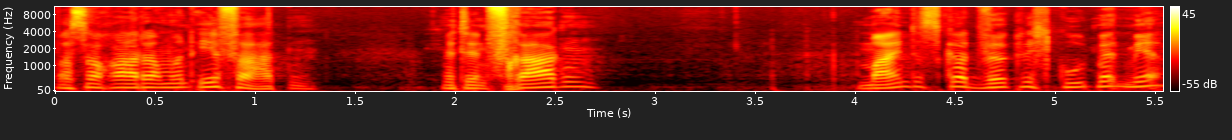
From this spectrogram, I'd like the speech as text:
was auch Adam und Eva hatten. Mit den Fragen, meint es Gott wirklich gut mit mir?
